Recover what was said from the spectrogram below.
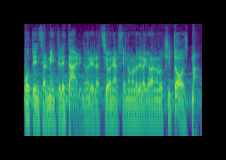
potenzialmente letali in relazione al fenomeno della granulocitosi, ma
